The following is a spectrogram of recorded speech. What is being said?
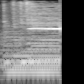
Yeah.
